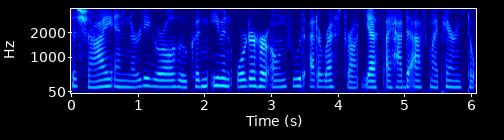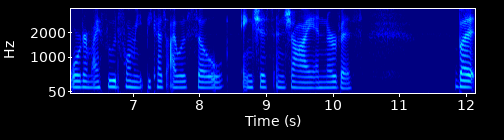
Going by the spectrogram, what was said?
The shy and nerdy girl who couldn't even order her own food at a restaurant. Yes, I had to ask my parents to order my food for me because I was so anxious and shy and nervous. But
